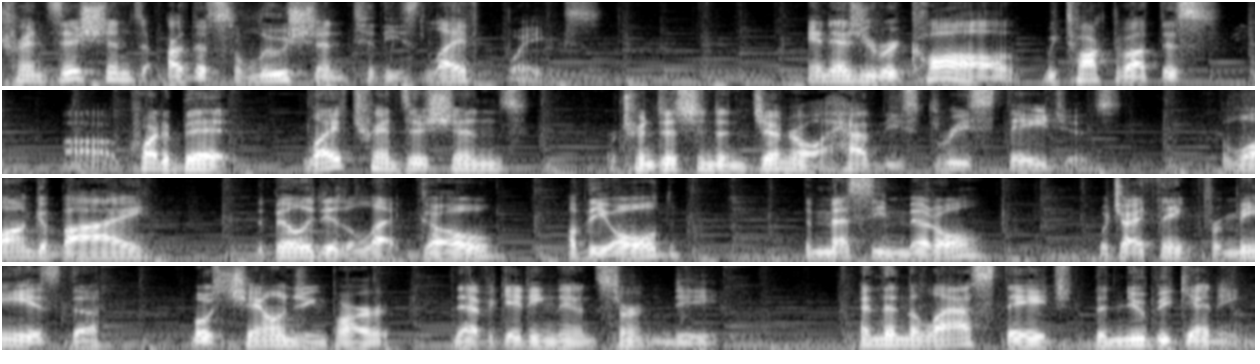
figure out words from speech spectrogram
transitions are the solution to these life quakes. And as you recall, we talked about this uh, quite a bit. Life transitions, or transitions in general, have these three stages the long goodbye, the ability to let go of the old, the messy middle, which I think for me is the most challenging part, navigating the uncertainty. And then the last stage, the new beginning,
